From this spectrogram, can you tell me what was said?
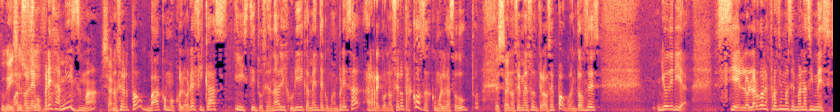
Lo que dice cuando la software. empresa misma, Exacto. ¿no es cierto?, va como color eficaz institucional y jurídicamente como empresa a reconocer otras cosas, como el gasoducto, que Exacto. nos hemos enterado hace poco. Entonces, yo diría, si a lo largo de las próximas semanas y meses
